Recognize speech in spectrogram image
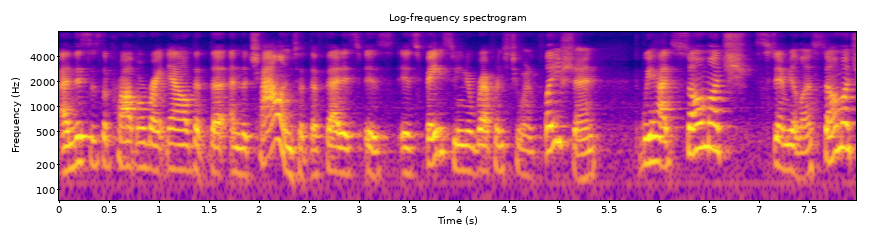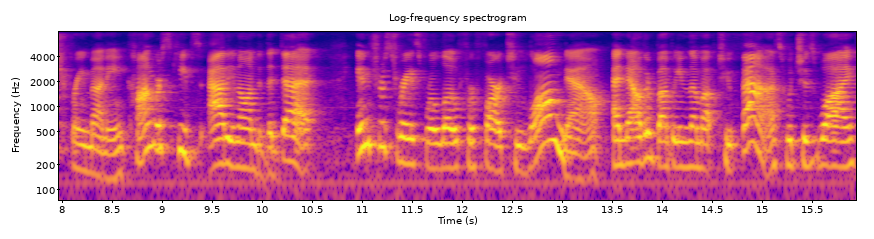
And this is the problem right now that the and the challenge that the Fed is is is facing in reference to inflation. We had so much stimulus, so much free money. Congress keeps adding on to the debt. Interest rates were low for far too long now, and now they're bumping them up too fast, which is why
